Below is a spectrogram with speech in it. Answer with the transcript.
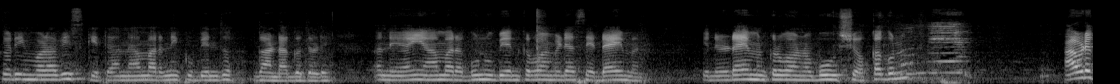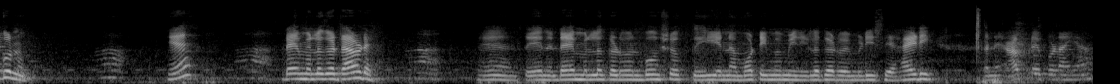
કરીમવાળા બિસ્કીટ અને અમારા નીકુબેન જો ગાંડા ગદડે અને અહીંયા અમારા ગુનુબેન કરવા મળ્યા છે ડાયમંડ. એને ડાયમંડ કરવાનો બહુ શોખ. કા ગુનુ? આવડે ગુનુ? હે? ડાયમંડ લગાડતા આવડે? હે, તો એને ડાયમંડ લગાડવાનો બહુ શોખ તો એ એના મોટી મમ્મીની લગાડવા મળી છે હાડી. અને આપણે પણ અહીંયા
